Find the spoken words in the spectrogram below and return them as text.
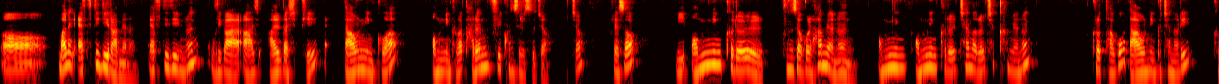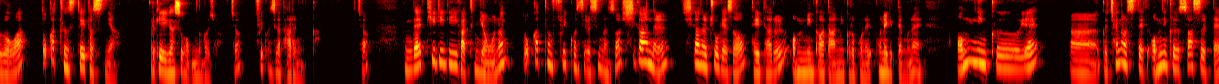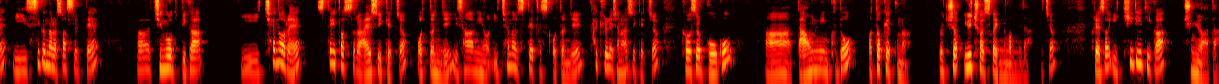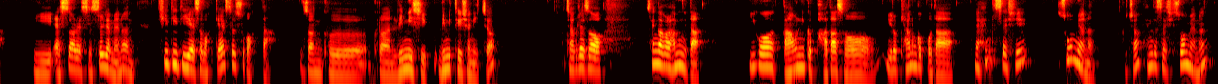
어, 만약 FDD라면은 FDD는 우리가 아, 알다시피 다운링크와 업링크가 다른 프리퀀시를 쓰죠. 그렇죠? 그래서 이 업링크를 분석을 하면은 업링, 업링크를 채널을 체크하면은 그렇다고 다운링크 채널이 그거와 똑같은 스테이터스냐 그렇게 얘기할 수가 없는 거죠. 그렇죠? 프리퀀시가 다르니까. 그렇죠? 근데 TDD 같은 경우는 똑같은 프리퀀시를 쓰면서 시간을 시간을 쪼개서 데이터를 업링크와 다운링크로 보내, 보내기 때문에 업링크의 어, 그 채널 스테이트 업링크를 쐈을 때 이 시그널을 쐈을 때 어, G노드B가 이 채널의 스테이터스를 알 수 있겠죠. 어떤지 이 상황이 이 채널 스테이터스가 어떤지 칼큘레이션을 할 수 있겠죠. 그것을 보고 아 다운링크도 어떻겠구나 유추, 유추할 수가 있는 겁니다. 그렇죠? 그래서 이 TDD가 중요하다. 이 SRS를 쓰려면은 TDD에서밖에 쓸 수가 없다. 우선 그 그런 리밋이 리미테이션이 있죠. 자 그래서 생각을 합니다. 이거 다운링크 받아서 이렇게 하는 것보다 그냥 핸드셋이 쏘면은 그렇죠? 핸드셋이 쏘면은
